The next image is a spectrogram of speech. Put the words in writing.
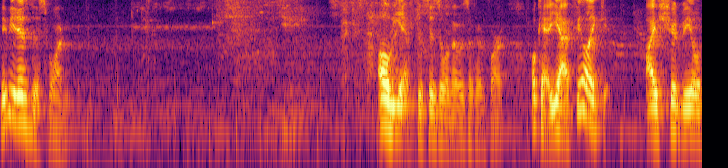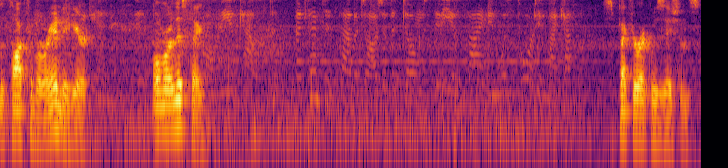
Maybe it is this one. Oh, yes, this is the one I was looking for. Okay, yeah, I feel like I should be able to talk to Miranda here. Over on this thing. Spectre requisitions.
